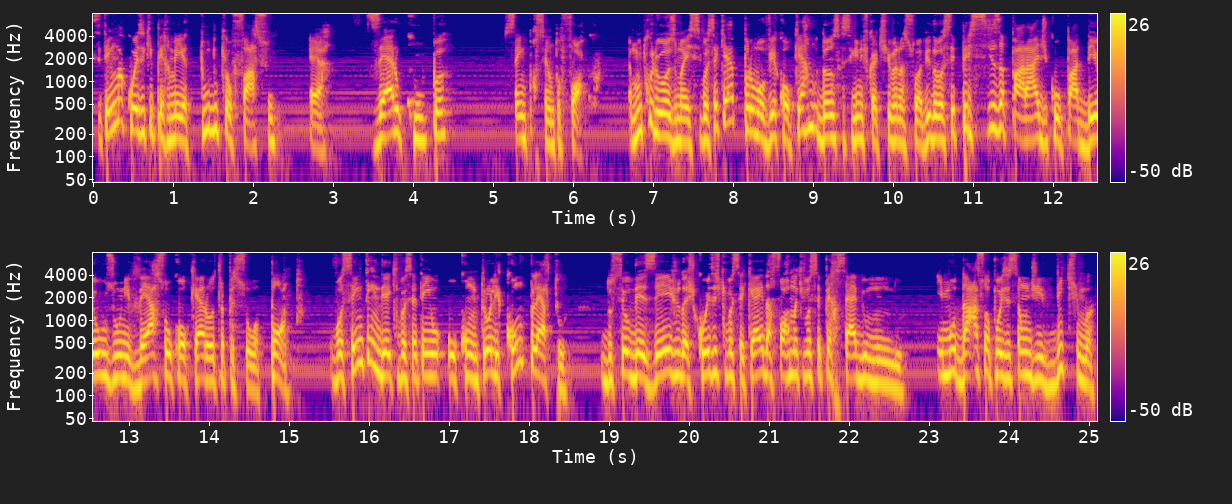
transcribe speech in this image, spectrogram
Se tem uma coisa que permeia tudo que eu faço, é zero culpa 100% foco. É muito curioso, mas se você quer promover qualquer mudança significativa na sua vida, você precisa parar de culpar Deus, o universo ou qualquer outra pessoa. Ponto. Você entender que você tem o controle completo do seu desejo, das coisas que você quer e da forma que você percebe o mundo. E mudar a sua posição de vítima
